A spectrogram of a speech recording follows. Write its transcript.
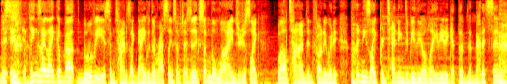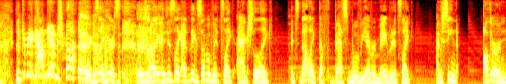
This This is is things I like about the movie is sometimes like not even the wrestling stuff. Just like some of the lines are just like well timed and funny when he when he's like pretending to be the old lady to get them the medicine. Like, give me a goddamn shot. It's like, or, it's- or like, I just like I think some of it's like actually like it's not like the f- best movie ever made, but it's like I've seen other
